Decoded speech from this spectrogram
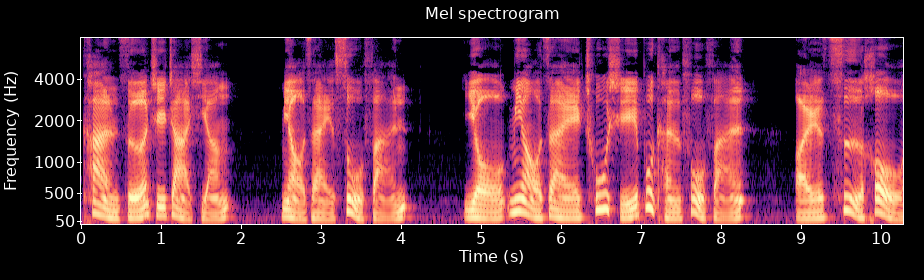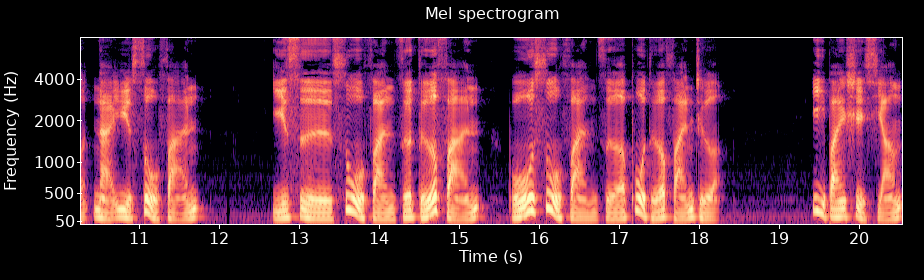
看则之诈降，妙在速返，有妙在初时不肯复返。而次后乃欲速反，一次速反则得反，不速反则不得反者，一般是降，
